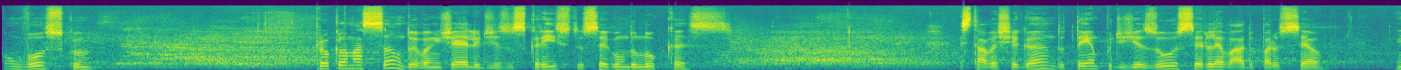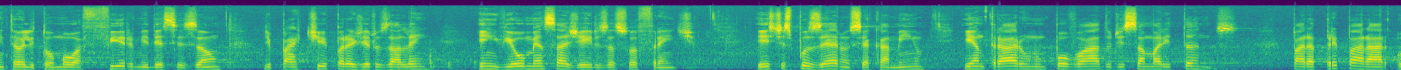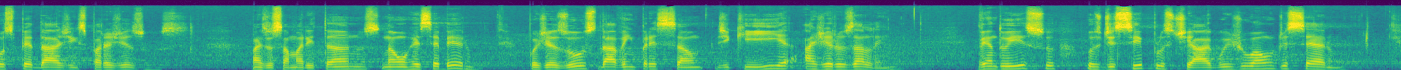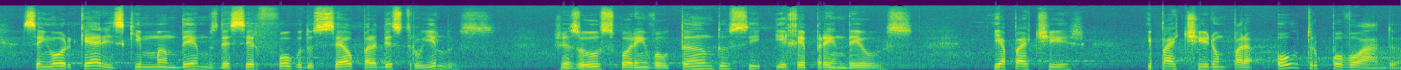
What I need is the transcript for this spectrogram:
Convosco. Proclamação do Evangelho de Jesus Cristo segundo Lucas. Estava chegando o tempo de Jesus ser levado para o céu. Então ele tomou a firme decisão de partir para Jerusalém e enviou mensageiros à sua frente. Estes puseram-se a caminho e entraram num povoado de samaritanos para preparar hospedagens para Jesus. Mas os samaritanos não o receberam, pois Jesus dava a impressão de que ia a Jerusalém. Vendo isso, os discípulos Tiago e João disseram: Senhor, queres que mandemos descer fogo do céu para destruí-los? Jesus, porém, voltando-se e repreendeu-os, e a partir, e partiram para outro povoado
